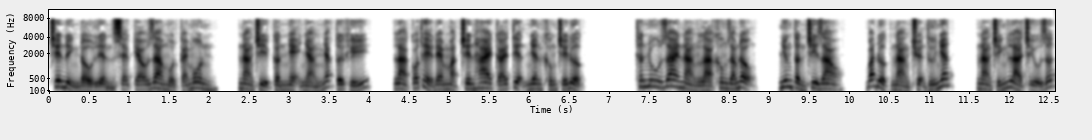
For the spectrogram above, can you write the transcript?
trên đỉnh đầu liền sẽ kéo ra một cái môn, nàng chỉ cần nhẹ nhàng nhắc tới khí, là có thể đem mặt trên hai cái tiện nhân khống chế được. Thân nhu dai nàng là không dám động, nhưng tần chi giao, bắt được nàng chuyện thứ nhất, nàng chính là chịu rất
